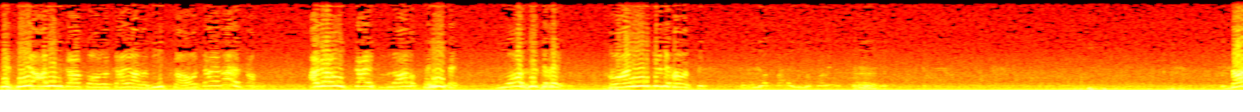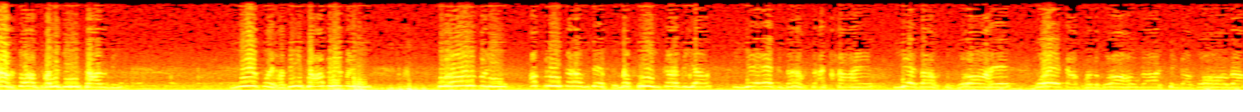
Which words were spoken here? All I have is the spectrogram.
کسی عالم کا ہو، چاہے ادیب کا ہو، چاہے غیر کا ہو۔ اگر اس کا استدلال صحیح ہے، موافق ہے، قوانین کے لحاظ سے۔ داغ تو آپ پھل کی مثال دی۔ یہ کوئی حدیث آپ نے پڑھی؟ قرآن پڑھی، اپنی طرف سے محفوظ کر دیا کہ یہ ایک درخت اچھا ہے، یہ درخت برا ہے بوئے کا پھل برا ہوگا اچھے کا برا ہوگا،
